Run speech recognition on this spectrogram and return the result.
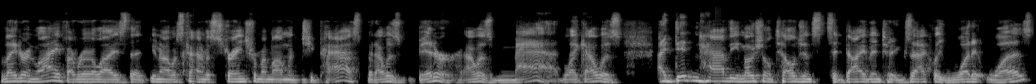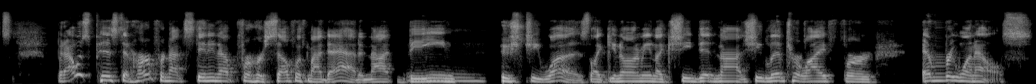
later in life, I realized that, you know, I was kind of estranged from my mom when she passed, but I was bitter. I was mad. Like I was, I didn't have the emotional intelligence to dive into exactly what it was. But I was pissed at her for not standing up for herself with my dad and not being mm. who she was. Like, you know what I mean? Like she did not, she lived her life for everyone else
